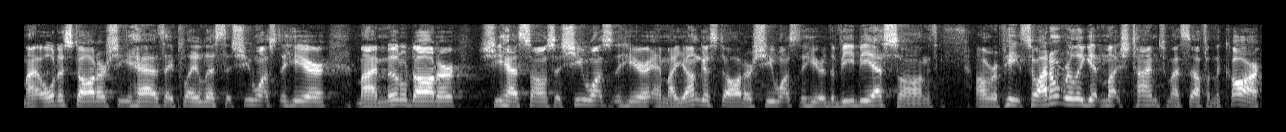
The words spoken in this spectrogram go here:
My oldest daughter, she has a playlist that she wants to hear. My middle daughter, she has songs that she wants to hear. And my youngest daughter, she wants to hear the VBS songs on repeat. So I don't really get much time to myself in the car.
